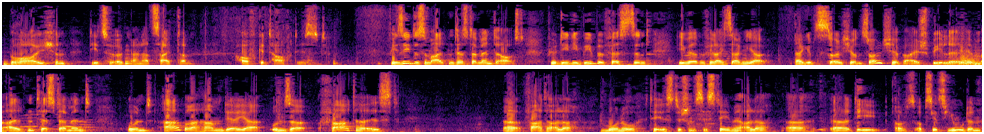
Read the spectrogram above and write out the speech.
Bräuchen, die zu irgendeiner Zeit dann aufgetaucht ist. Wie sieht es im Alten Testament aus? Für die, die bibelfest sind, die werden vielleicht sagen, ja, da gibt es solche und solche Beispiele im Alten Testament. Und Abraham, der ja unser Vater ist, äh, Vater aller monotheistischen Systeme, aller, äh, äh die, ob es jetzt Juden,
